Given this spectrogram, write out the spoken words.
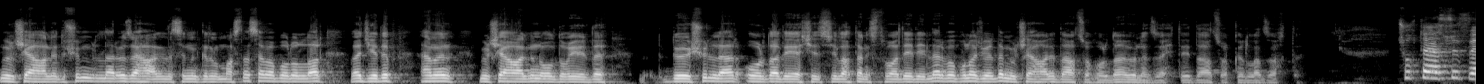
mülki əhali düşünmürlər, öz əhalisinin qırılmasına səbəb olurlar və gedib həmin mülki əhalinin olduğu yerdə döyüşürlər, orada deyək ki, silahdan istifadə edirlər və buna görə də mülki əhali daha çox orada öləcəkdir, daha çox qırılacaqdır. Çox təəssüf və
